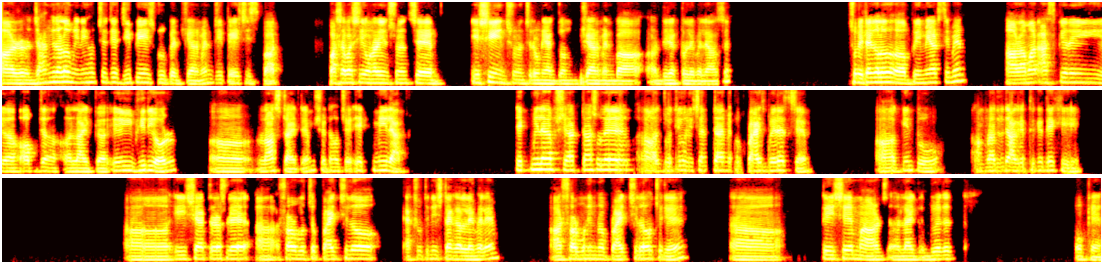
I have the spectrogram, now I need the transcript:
আর জাহাঙ্গীর আলম, ইনি হচ্ছে যে জিপিএইচ গ্রুপের চেয়ারম্যান জিপিএইচ ইস্পাত পাশাপাশি ওনার ইন্স্যুরেন্সে এশিয়া ইন্স্যুরেন্সের উনি একজন চেয়ারম্যান বা ডিরেক্টর লেভেলে আছে। সো এটা গেল প্রিমিয়ার সিমেন্ট আর আমার আজকের এই লাইক এই ভিডিওর লাস্ট আইটেম সেটা হচ্ছে একমি ল্যাব একমি ল্যাব শেয়ারটা আসলে যদিও রিসেন্ট টাইম একটু প্রাইস বেড়েছে কিন্তু আমরা যদি আগে থেকে দেখি এই শেয়ারটার আসলে সর্বোচ্চ প্রাইস ছিল একশো তিরিশ টাকার লেভেলে আর সর্বনিম্ন প্রাইস ছিল হচ্ছে যে তেইশে মার্চ লাইক দুই হাজার ওকে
